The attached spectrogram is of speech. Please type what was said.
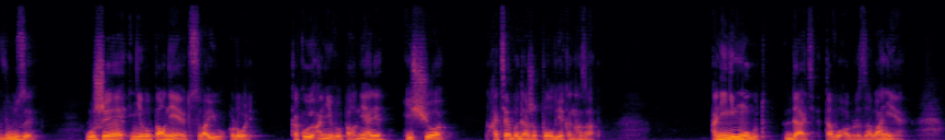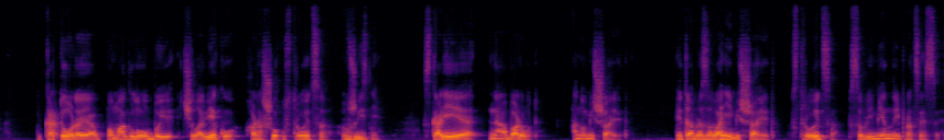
вузы, уже не выполняют свою роль, какую они выполняли еще хотя бы даже полвека назад. Они не могут дать того образования, которое помогло бы человеку хорошо устроиться в жизни. Скорее наоборот, оно мешает. Это образование мешает встроиться в современные процессы.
